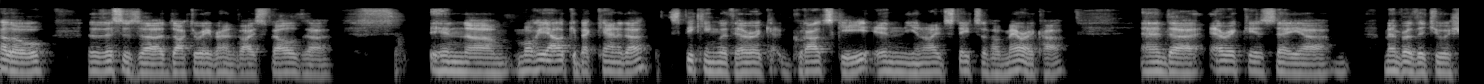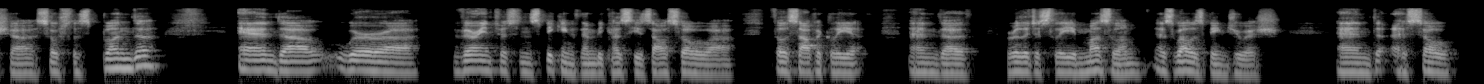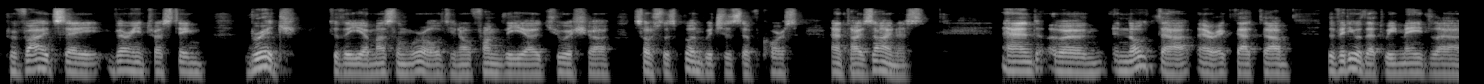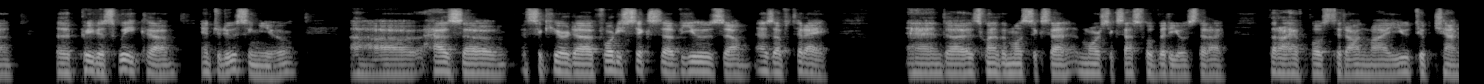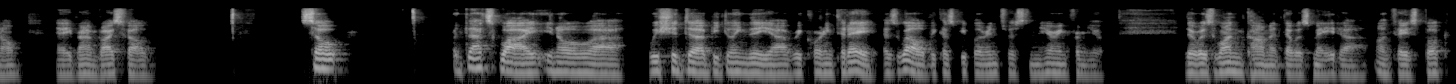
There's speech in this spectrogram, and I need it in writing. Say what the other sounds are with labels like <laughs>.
Hello, this is uh, Dr. Abraham Weisfeld uh, in um, Montreal, Quebec, Canada, speaking with Eric Grodsky in the United States of America. And uh, Eric is a uh, member of the Jewish uh, Socialist Bund. And uh, we're very interested in speaking with him because he's also philosophically and religiously Muslim, as well as being Jewish and uh, so provides a very interesting bridge to the uh, Muslim world, you know, from the uh, Jewish uh, Socialist Bund, which is, of course, anti-Zionist. And, um, note, uh, Eric, that um, the video that we made uh, the previous week introducing you has secured 46 views um, as of today. And it's one of the most success more successful videos that I that I have posted on my YouTube channel, Abraham Weisfeld. So that's why, you know, uh, we should uh, be doing the uh, recording today as well, because people are interested in hearing from you. There was one comment that was made uh, on Facebook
